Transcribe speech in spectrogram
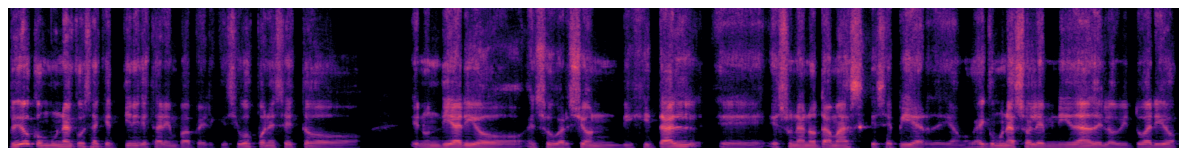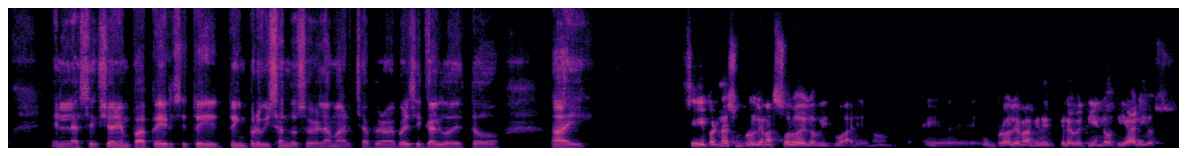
veo como una cosa que tiene que estar en papel, que si vos pones esto en un diario en su versión digital, eh, es una nota más que se pierde, digamos. Hay como una solemnidad del obituario en la sección en papel. Estoy, estoy improvisando sobre la marcha, pero me parece que algo de esto hay. Sí, pero no es un problema solo del obituario, ¿no? Eh, un problema que creo que tienen los diarios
